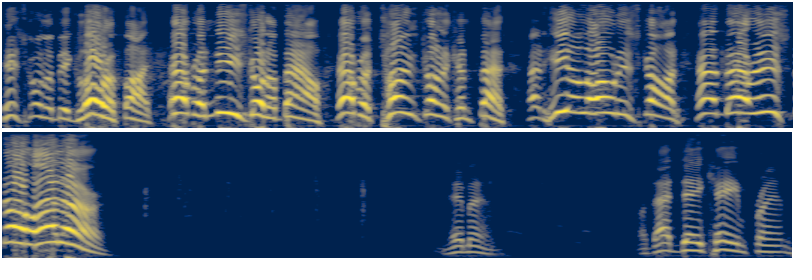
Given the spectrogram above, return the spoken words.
is going to be glorified. Every knee's going to bow, every tongue's going to confess that He alone is God, and there is no other. Amen. Well, that day came, friend,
